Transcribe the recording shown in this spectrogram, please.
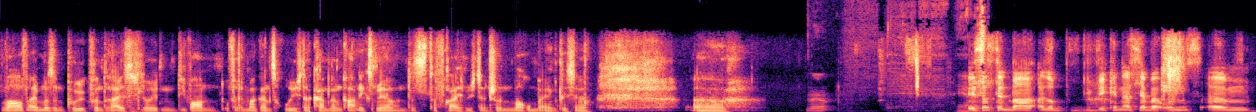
war auf einmal so ein Pulk von 30 Leuten, die waren auf einmal ganz ruhig, da kam dann gar nichts mehr und das, da frage ich mich dann schon, warum eigentlich, ja. Äh, ja. Ist das denn bei, also wir kennen das ja bei uns, ähm,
